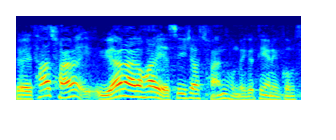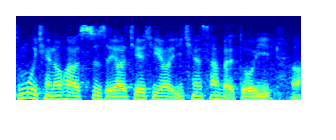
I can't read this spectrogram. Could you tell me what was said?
对它传原来的话也是一家传统的一个电力公司，目前的话市值要接近要一千三百多亿啊。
